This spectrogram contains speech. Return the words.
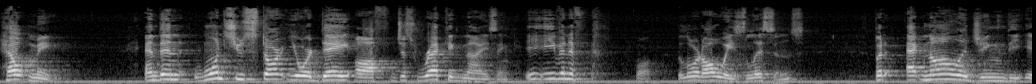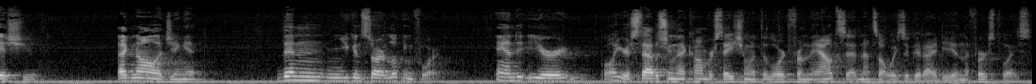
Help me. And then once you start your day off just recognizing, even if, the Lord always listens, but acknowledging the issue, acknowledging it, then you can start looking for it. And you're, well, you're establishing that conversation with the Lord from the outset, and that's always a good idea in the first place.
